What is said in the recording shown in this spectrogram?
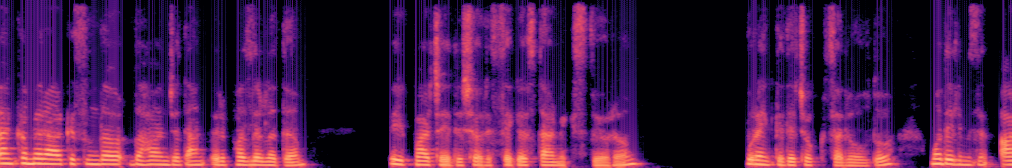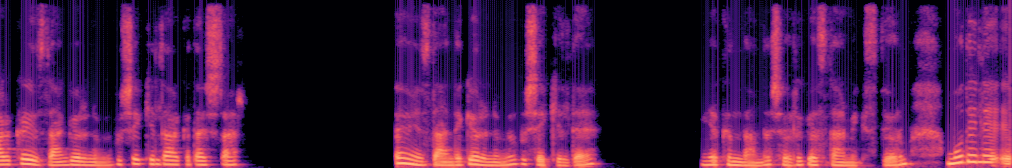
Ben kamera arkasında daha önceden örüp hazırladığım büyük parçayı da şöyle size göstermek istiyorum. Bu renkte de çok güzel oldu. Modelimizin arka yüzden görünümü bu şekilde arkadaşlar. Ön yüzden de görünümü bu şekilde. Yakından da şöyle göstermek istiyorum. Modeli e,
